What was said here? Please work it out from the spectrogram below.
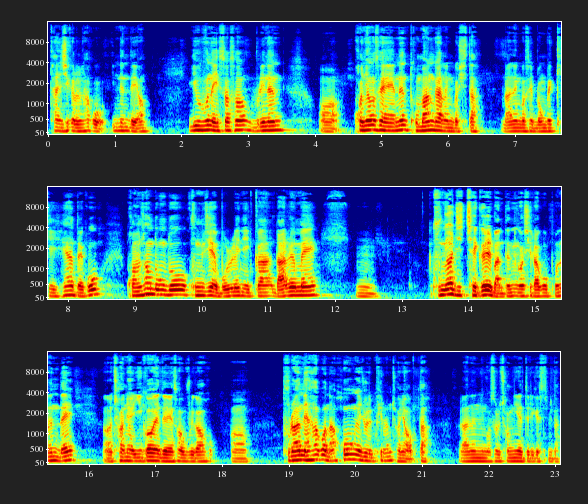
단식을 하고 있는데요. 이 부분에 있어서 우리는 어, 권영세는 도망가는 것이다 라는 것을 명백히 해야 되고 권성동도 궁지에 몰리니까 나름의 음, 궁여지책을 만드는 것이라고 보는데 어, 전혀 이거에 대해서 우리가 어, 불안해하거나 호응해줄 필요는 전혀 없다라는 것으로 정리해드리겠습니다.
